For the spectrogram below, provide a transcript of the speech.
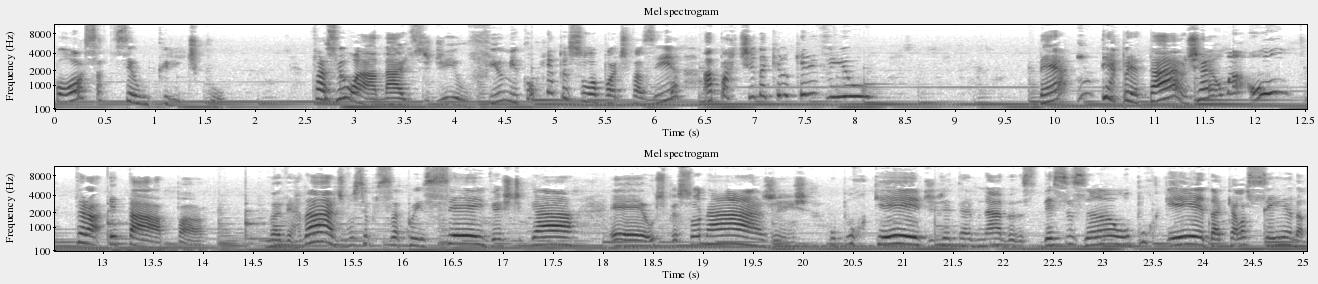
possa ser um crítico. Fazer uma análise de um filme, qualquer pessoa pode fazer a partir daquilo que ele viu. Né? Interpretar já é uma outra etapa. Não é verdade? Você precisa conhecer, investigar é, os personagens, o porquê de determinada decisão, o porquê daquela cena,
